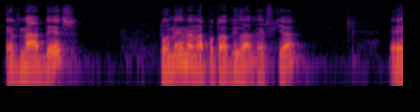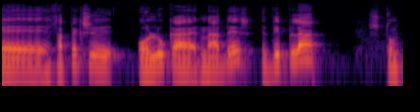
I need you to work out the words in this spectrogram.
Ερνάντες, τον έναν από τα δύο αδέρφια. Ε, θα παίξει ο Λούκα Ερνάντες δίπλα στον,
